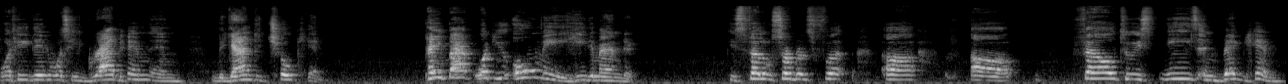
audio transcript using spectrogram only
What he did was he grabbed him and began to choke him. Pay back what you owe me, he demanded. His fellow servants foot, uh, uh, fell to his knees and begged him,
